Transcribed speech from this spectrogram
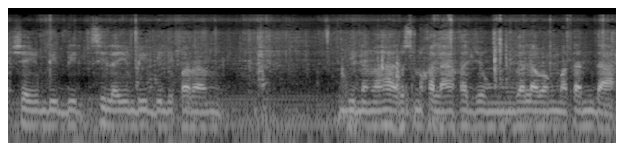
siya yung bibili sila yung bibili parang hindi na nga halos makalakad yung dalawang matanda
